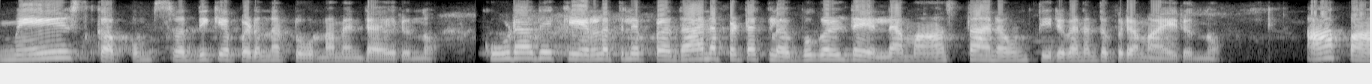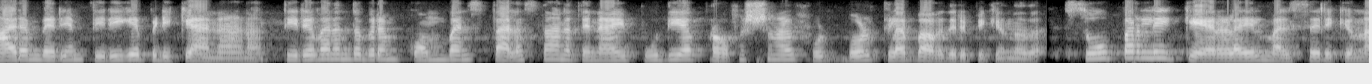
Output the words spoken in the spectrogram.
മേയേഴ്സ് കപ്പും ശ്രദ്ധിക്കപ്പെടുന്ന ടൂർണമെന്റ് ആയിരുന്നു കൂടാതെ കേരളത്തിലെ പ്രധാനപ്പെട്ട ക്ലബ്ബുകളുടെ എല്ലാം ആസ്ഥാനവും തിരുവനന്തപുരമായിരുന്നു. ആ പാരമ്പര്യം തിരികെ പിടിക്കാനാണ് തിരുവനന്തപുരം കൊമ്പൻസ് തലസ്ഥാനത്തിനായി പുതിയ പ്രൊഫഷണൽ ഫുട്ബോൾ ക്ലബ് അവതരിപ്പിക്കുന്നത്. സൂപ്പർ ലീഗ് കേരളയിൽ മത്സരിക്കുന്ന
